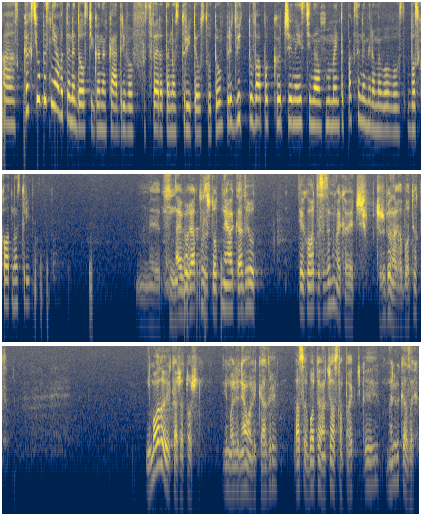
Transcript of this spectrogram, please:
а, как си обяснявате недостига на кадри в сферата на строителството? Предвид това пък, че наистина в момента пак се намираме в възход на строителството. Най-вероятно, защото няма кадри от... Те хората се заминаха вече. В чужбина работят. Не мога да ви кажа точно. Има ли, няма ли кадри. Аз работя на частна практика и нали ви казах.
